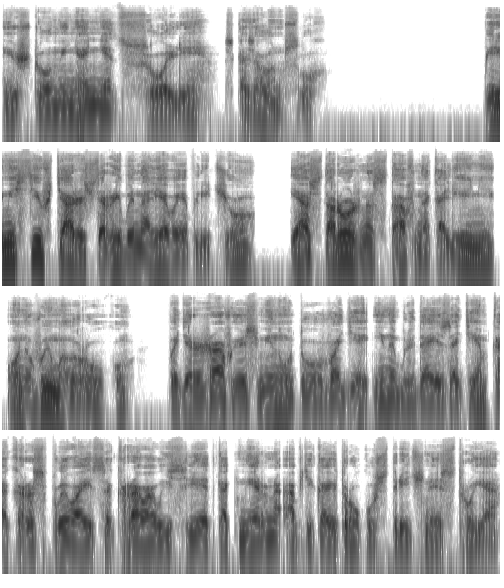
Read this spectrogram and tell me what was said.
и что у меня нет соли, — сказал он вслух. Переместив тяжесть рыбы на левое плечо, и, осторожно став на колени, он вымыл руку, подержав ее с минуту в воде и наблюдая за тем, как расплывается кровавый след, как мерно обтекает руку встречная струя.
